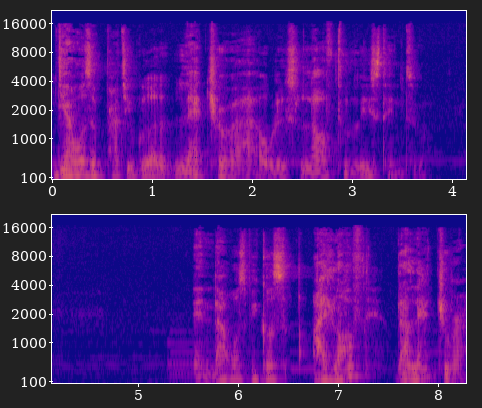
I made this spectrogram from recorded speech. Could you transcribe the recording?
there was a particular lecturer I always loved to listen to. And that was because I loved that lecturer.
